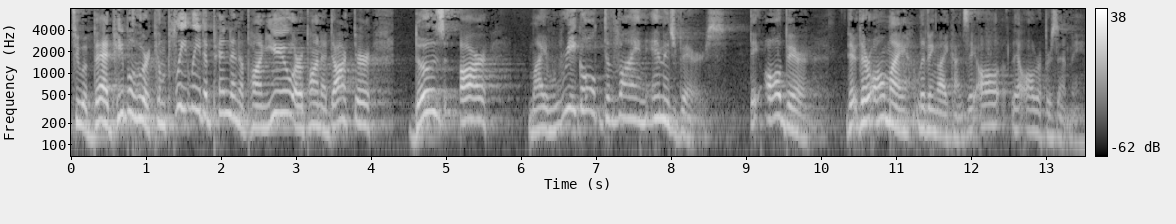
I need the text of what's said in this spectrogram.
to a bed, people who are completely dependent upon you or upon a doctor, those are my regal divine image bearers. They all bear they're, they're all my living icons. They all, they all represent me.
